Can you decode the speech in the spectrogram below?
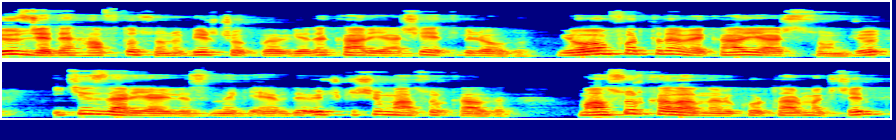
Düzce'de hafta sonu birçok bölgede kar yağışı etkili oldu. Yoğun fırtına ve kar yağışı sonucu İkizler Yaylası'ndaki evde 3 kişi mahsur kaldı. Mahsur kalanları kurtarmak için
